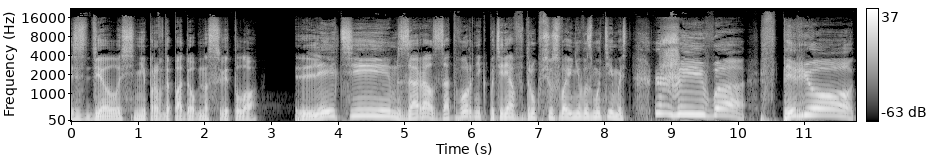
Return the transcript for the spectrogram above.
Сделалось неправдоподобно светло. «Летим!» — заорал затворник, потеряв вдруг всю свою невозмутимость. «Живо! Вперед!»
